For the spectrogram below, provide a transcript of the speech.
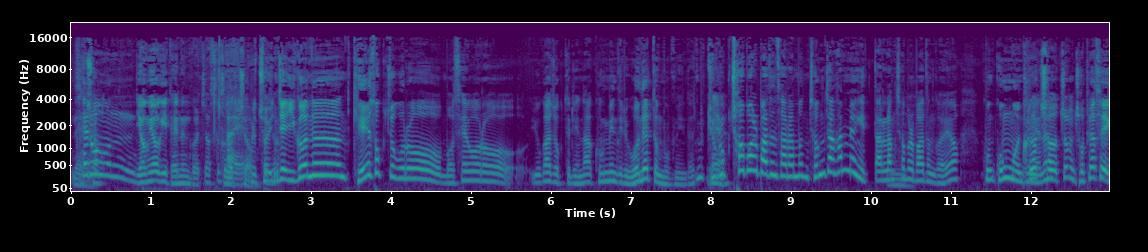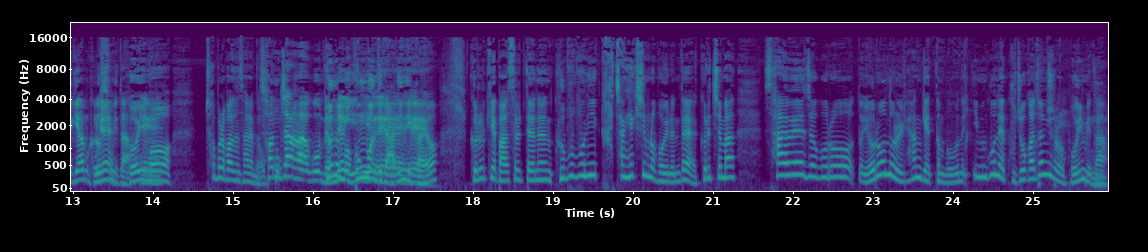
네, 새로운 영역이 되는 거죠 수사에. 그렇죠. 그렇죠. 이제 이거는 계속적으로 뭐 세월호 유가족들이나 국민들이 원했던 부분입니다. 네. 결국 처벌받은 사람은 정장 한 명이 딸랑 처벌받은 거예요. 공, 공무원 중에는 그렇죠. 좀 좁혀서 얘기하면 그렇습니다. 예, 거의 예. 뭐 처벌받은 사람이 없고 선장하고 몇 그거는 뭐 공무원들이 예, 아니니까요. 예. 그렇게 봤을 때는 그 부분이 가장 핵심으로 보이는데 그렇지만 사회적으로 또 여론을 향기했던 부분은 임군의 구조 과정이라고 보입니다.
